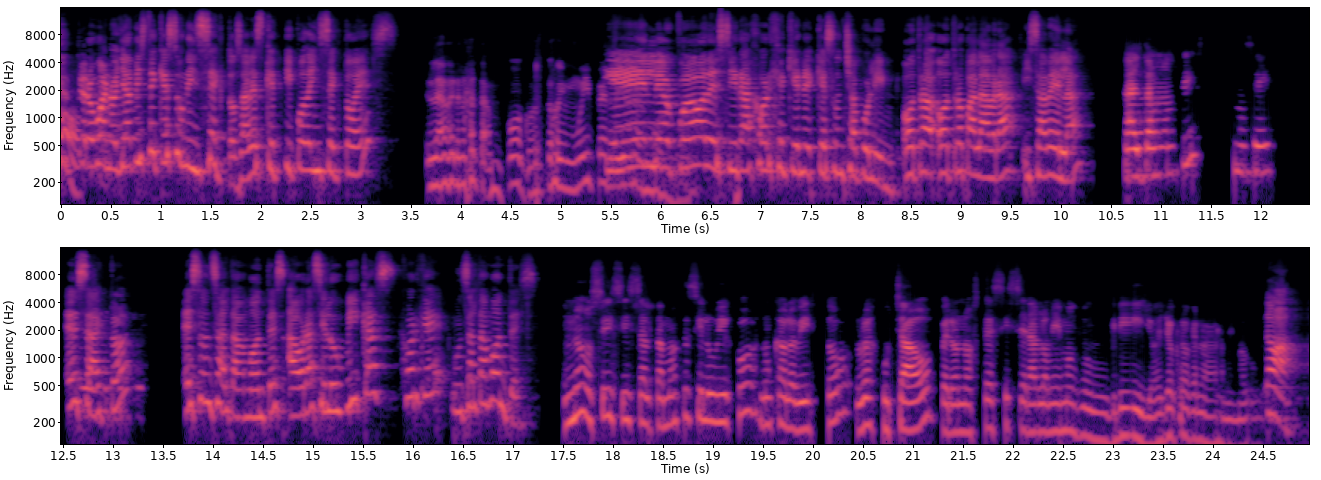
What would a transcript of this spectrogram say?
No, Pero bueno, ya viste que es un insecto. ¿Sabes qué tipo de insecto es? La verdad tampoco, estoy muy el ¿Quién le puedo decir a Jorge quién es, qué es un chapulín? Otra, otra palabra, Isabela. Saltamontes, no sé. Exacto. Es un saltamontes. Ahora si lo ubicas, Jorge, un saltamontes. No, sí, sí, saltamontes sí lo ubico, nunca lo he visto, lo he escuchado, pero no sé si será lo mismo que un grillo. Yo creo que no es lo mismo que un grillo. No,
